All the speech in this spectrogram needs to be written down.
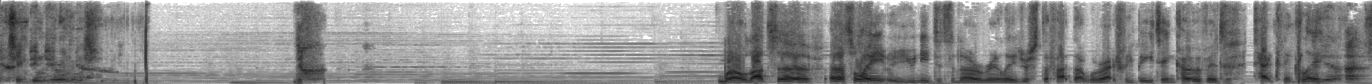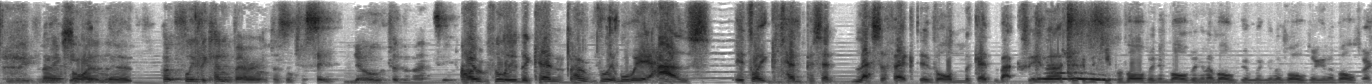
Fried chicken urination. Well, that's uh, that's all you needed to know, really. Just the fact that we're actually beating COVID, technically. Yeah, actually, No, it's making not like an- the, hopefully the Kent variant doesn't just say no to the vaccine. hopefully the Kent, hopefully, well, it has. It's like ten percent less effective on the Kent vaccine. That's just going to keep evolving, evolving, and evolving, and evolving, and evolving.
